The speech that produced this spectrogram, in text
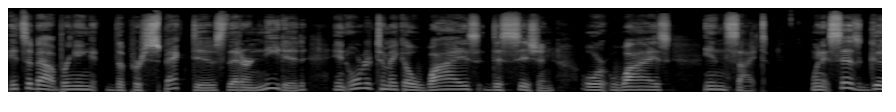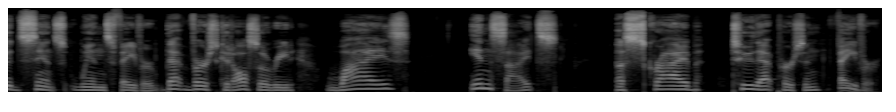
it's about bringing the perspectives that are needed in order to make a wise decision or wise insight. When it says good sense wins favor, that verse could also read wise insights ascribe to that person favor.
